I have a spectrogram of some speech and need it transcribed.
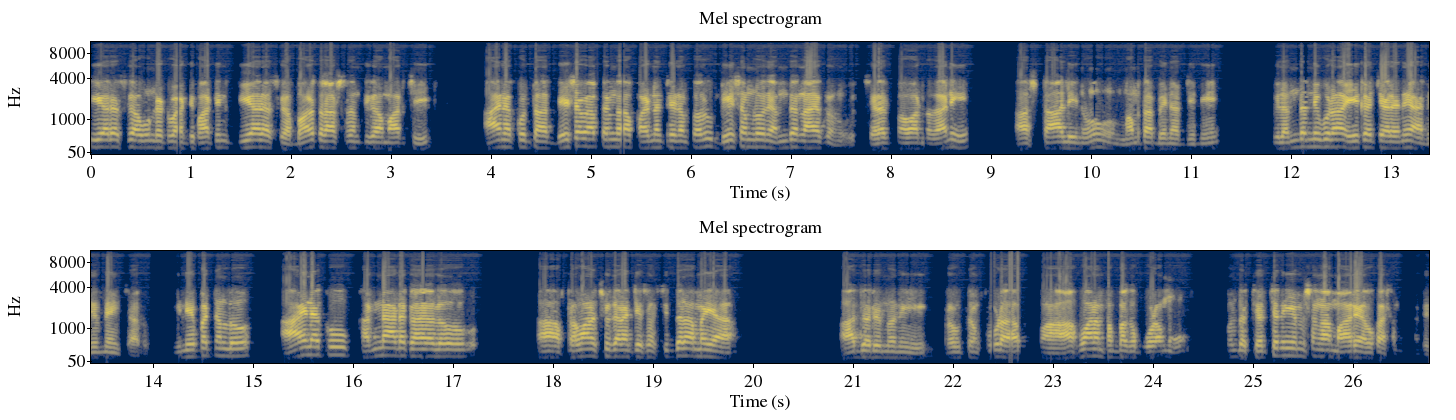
టీఆర్ఎస్గా ఉన్నటువంటి పార్టీని టీఆర్ఎస్గా భారత రాష్ట్ర సమితిగా మార్చి ఆయన కొంత దేశవ్యాప్తంగా పర్యటన చేయడంతో దేశంలోని అందరి నాయకులను శరద్ పవార్ను కానీ ఆ స్టాలిను మమతా బెనర్జీని వీళ్ళందరినీ కూడా ఏకం చేయాలని ఆయన నిర్ణయించారు. ఈ నేపథ్యంలో ఆయనకు కర్ణాటకలో ఆ, ప్రమాణ స్వీకారం చేసిన సిద్ధరామయ్య ఆధ్వర్యంలోని ప్రభుత్వం కూడా ఆహ్వానం పంపకపోవడము కొంత చర్చనీయాంశంగా మారే అవకాశం. అంటే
